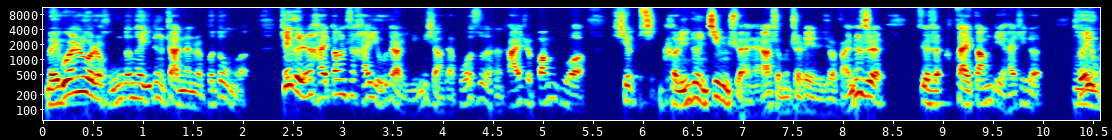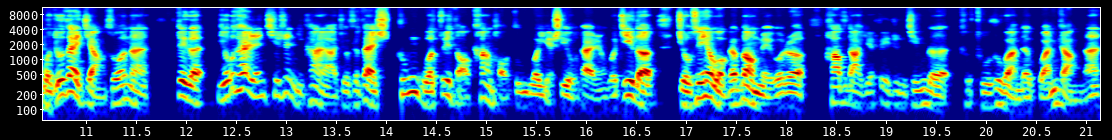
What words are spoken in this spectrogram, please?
美国人若是红灯，他一定站在那儿不动了。这个人还当时还有点影响，在波士顿呢，他还是帮过希克林顿竞选呀什么之类的，就是反正是就是在当地还是一个。所以我就在讲说呢。”这个犹太人其实你看啊，就是在中国最早看好中国也是犹太人。我记得九四年我刚到美国的哈佛大学费正清的图图书馆的馆长呢，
